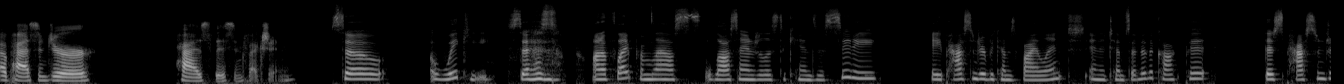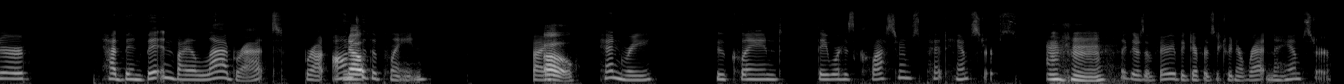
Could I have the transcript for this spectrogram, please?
a passenger has this infection. So a wiki says on a flight from Los Los Angeles to Kansas City, a passenger becomes violent and attempts under the cockpit. This passenger had been bitten by a lab rat brought onto Nope. the plane by Oh. Henry, who claimed they were his classroom's pet hamsters. Mm-hmm. I think there's a very big difference between a rat and a hamster.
